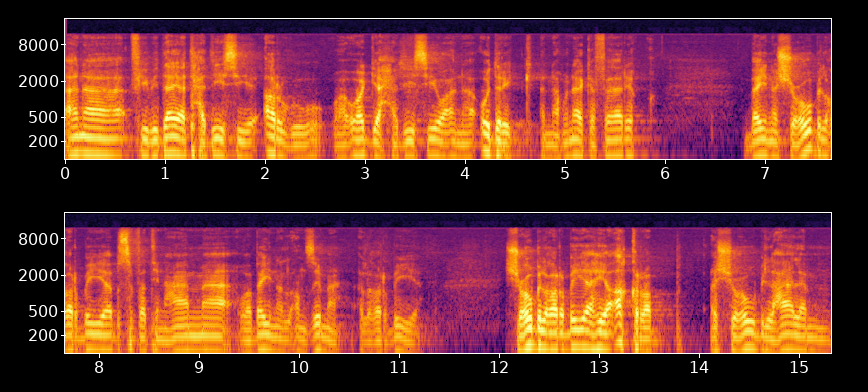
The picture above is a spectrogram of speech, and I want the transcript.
أنا في بداية حديثي أرجو وأوجه حديثي وأنا أدرك أن هناك فارق بين الشعوب الغربية بصفة عامة وبين الأنظمة الغربية. الشعوب الغربية هي أقرب الشعوب العالم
